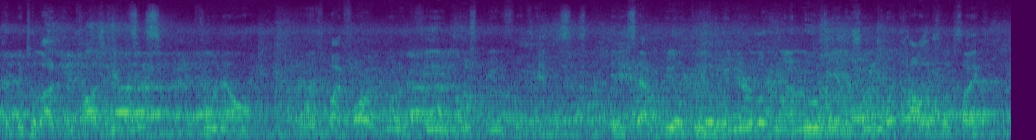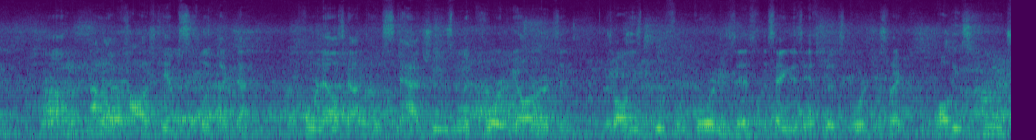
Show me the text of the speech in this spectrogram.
I've been to a lot of different college campuses. Cornell is by far one of the most beautiful campuses. It is that real deal when you're looking at a movie and they're showing you what college looks like. Um, not all college campuses look like that. Cornell's got those statues in the courtyards and there's all these beautiful gorgeous, the saying is Ithaca is gorgeous, right? All these huge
